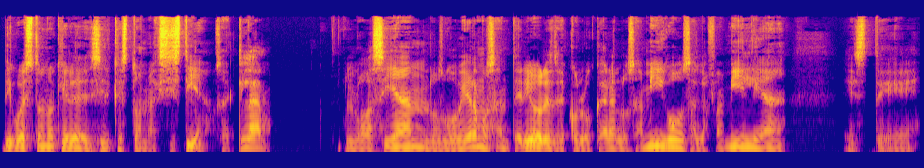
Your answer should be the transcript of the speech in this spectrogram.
Digo, esto no quiere decir que esto no existía, o sea, claro, lo hacían los gobiernos anteriores, de colocar a los amigos, a la familia, este,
